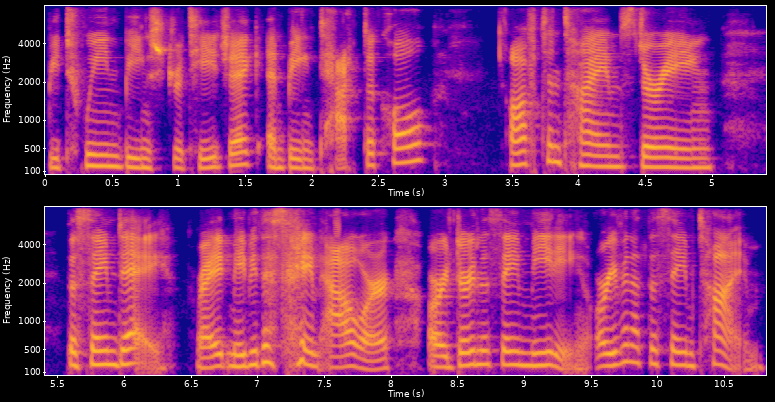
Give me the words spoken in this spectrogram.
between being strategic and being tactical oftentimes during the same day, right? Maybe the same hour or during the same meeting or even at the same time.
